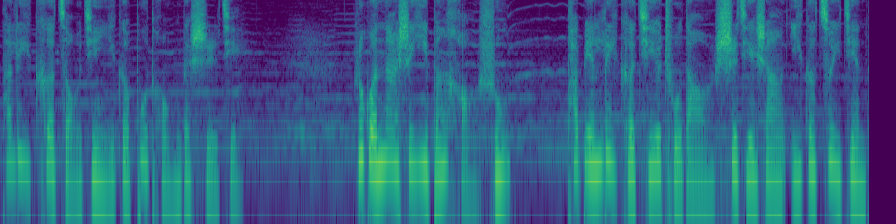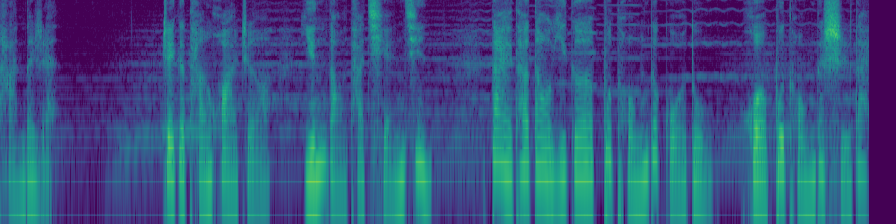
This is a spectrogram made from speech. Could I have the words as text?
他立刻走进一个不同的世界。如果那是一本好书，他便立刻接触到世界上一个最健谈的人。这个谈话者引导他前进，带他到一个不同的国度或不同的时代，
